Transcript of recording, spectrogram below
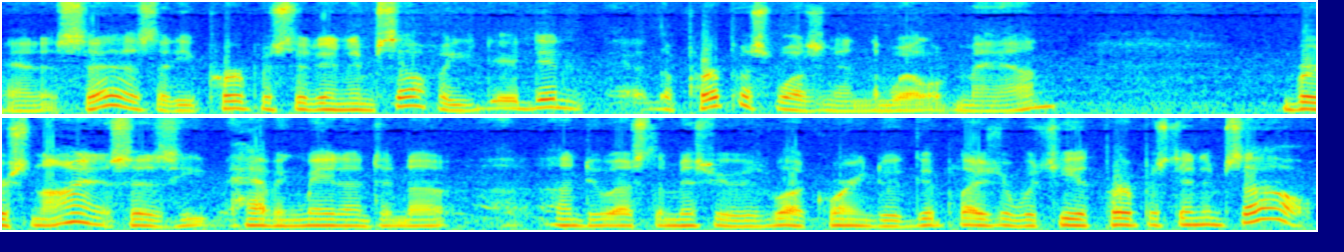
And it says that he purposed it in himself. He it didn't. The purpose wasn't in the will of man. Verse nine it says, "He having made unto no, unto us the mystery of his will, according to a good pleasure which he hath purposed in himself,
